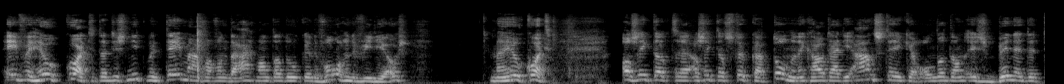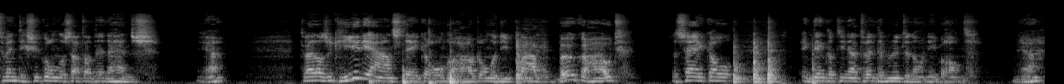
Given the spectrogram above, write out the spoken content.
Even heel kort, dat is niet mijn thema van vandaag, want dat doe ik in de volgende video's. Maar heel kort. Als ik, dat, eh, als ik dat stuk karton en ik houd daar die aansteker onder, dan is binnen de 20 seconden staat dat in de hands. Ja? Terwijl als ik hier die aansteker onderhoud, onder die plaat beukenhout, dat zei ik al, ik denk dat die na 20 minuten nog niet brandt. Ja?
